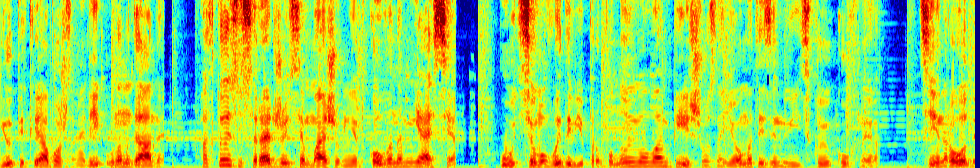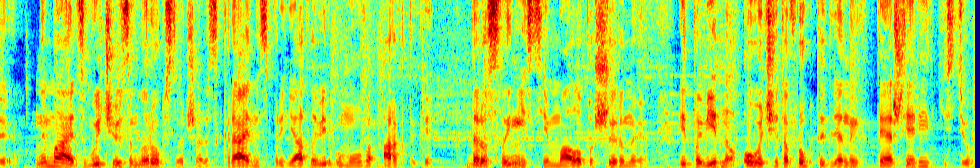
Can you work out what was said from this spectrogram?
юпіки або ж взагалі унангани. А хтось зосереджується майже винятково на м'ясі. У цьому видиві пропонуємо вам більше ознайомитись з інуїтською кухнею. Ці народи не мають звичаю землеробства через край несприятливі умови Арктики, де рослинність є мало поширеною. Відповідно, овочі та фрукти для них теж є рідкістю.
